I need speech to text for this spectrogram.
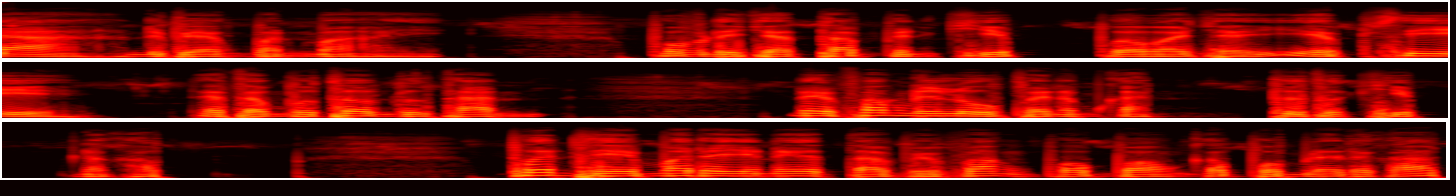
ยาในแบ่งปันมาให้ผมได้จัดทำเป็นคลิปเพื่อไว้ใช้เอฟซีและท่านผู้ชมทุกท่าน ได้ฟังได้รู้ไปน้ำกันทุกๆคลิปนะครับ เพื่อนเทมาได้ยังไงก็ตามไปฟังพร้อมๆกับผมเลยนะครับ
